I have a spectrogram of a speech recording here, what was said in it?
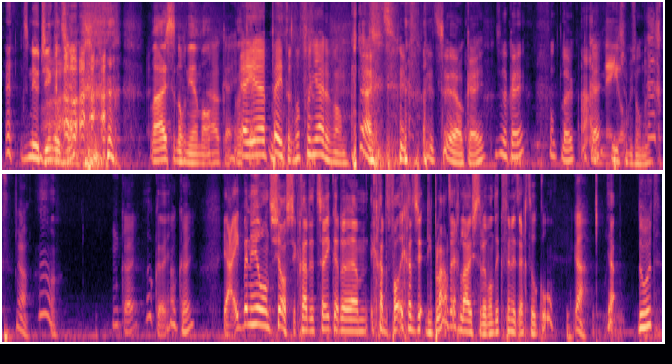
Het is een nieuw jingletje. maar hij is er nog niet helemaal. Oké. Hey eh, Peter, wat vond jij ervan? Ja, het, is eh, oké. Het is oké. Ik vond het leuk. Oké. Niet zo bijzonder. Echt? Ja. Oké. Oké. Oké. Ja, ik ben heel enthousiast. Ik ga dit zeker... ehm, ik ga, dit, ik ga die plaat echt luisteren, want ik vind het echt heel cool. Ja. Ja. Doe het.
